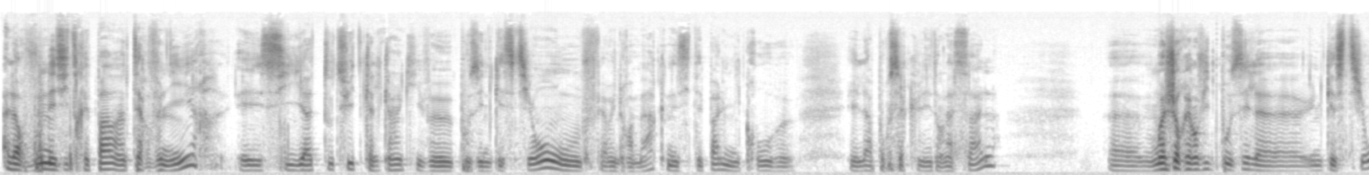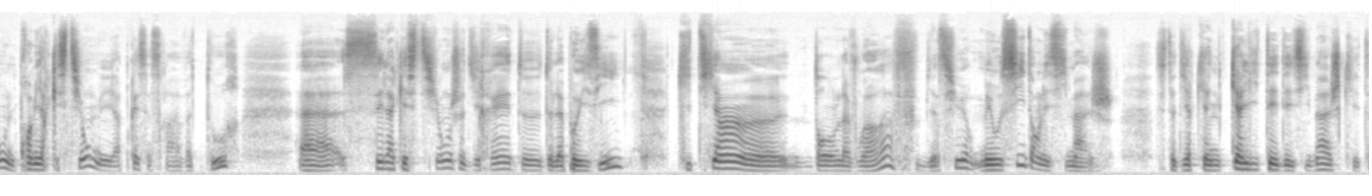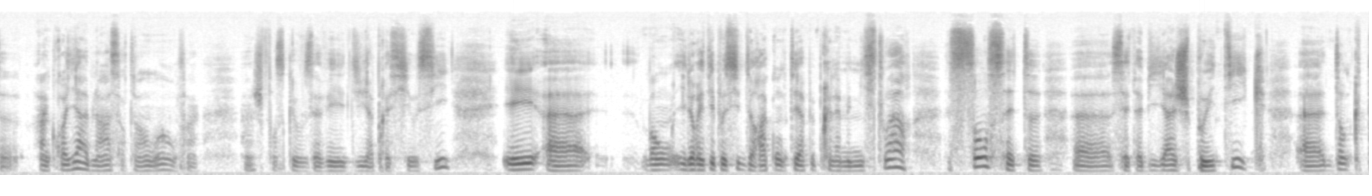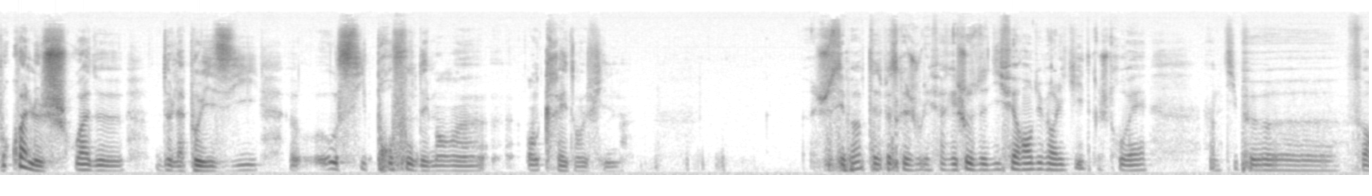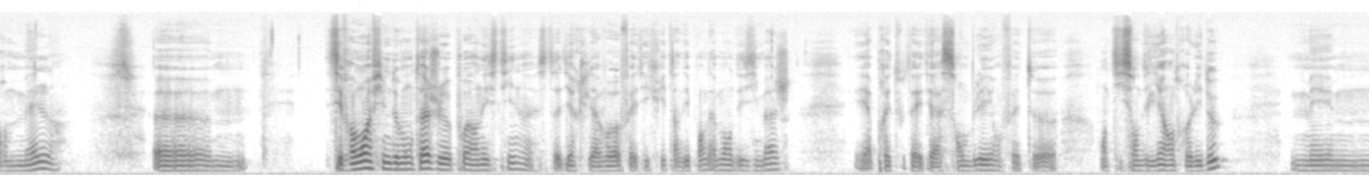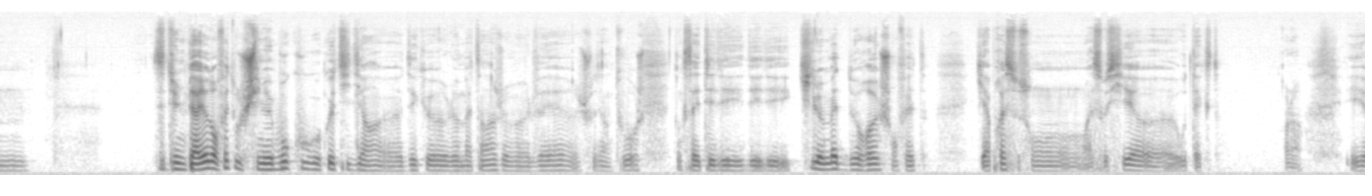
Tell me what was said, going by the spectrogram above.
Alors, vous n'hésiterez pas à intervenir. Et s'il y a tout de suite quelqu'un qui veut poser une question ou faire une remarque, n'hésitez pas, le micro euh, est là pour circuler dans la salle. Euh, moi, j'aurais envie de poser une question, une première question, mais après, ça sera à votre tour. Euh, c'est la question, je dirais, de, la poésie, qui tient dans la voix off, bien sûr, mais aussi dans les images. C'est-à-dire qu'il y a une qualité des images qui est incroyable hein, à un certain moment. Enfin, je pense que vous avez dû apprécier aussi. Et euh, bon, il aurait été possible de raconter à peu près la même histoire sans cette, euh, cet habillage poétique. Euh, donc pourquoi le choix de, de la poésie aussi profondément ancré dans le film? Je ne sais pas, peut-être parce que je voulais faire quelque chose de différent du beurre liquide que je trouvais un petit peu formel. C'est vraiment un film de montage pour Ernestine, c'est-à-dire que la voix off a été écrite indépendamment des images, et après tout a été assemblé en fait euh, en tissant des liens entre les deux. Mais hum, c'était une période en fait où je filmais beaucoup au quotidien. Euh, dès que le matin je me levais, je faisais un tour. Donc ça a été des, kilomètres de rush en fait, qui après se sont associés euh, au texte. Voilà. Et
